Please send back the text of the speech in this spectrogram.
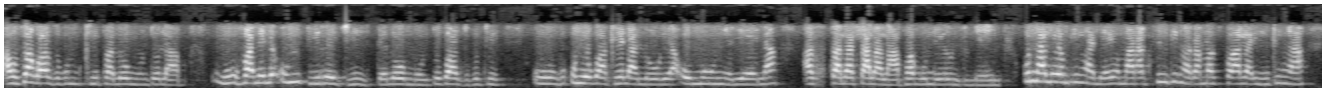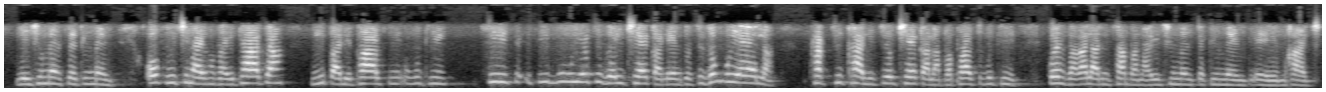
awusakwazi ukumkhipha lowo muntu lapho. Ufanele umdirejiste lowo muntu ukwazi ukuthi u- uyokwakhela loya omunye yena asalahlala lapha kuleyo ndlu leyo. Kunaleyo nkinga leyo mara akusinkinga kamasipala inkinga ye-human settlement. Of which nayo ngizayithatha ngiyibhale phasi ukuthi si- sibuye sizoyi-check-a le nto sizokubuyela. Practically siyo-check-a lapha phasi ukuthi kwenzakalani sihamba nayo i-human settlement um mhaji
